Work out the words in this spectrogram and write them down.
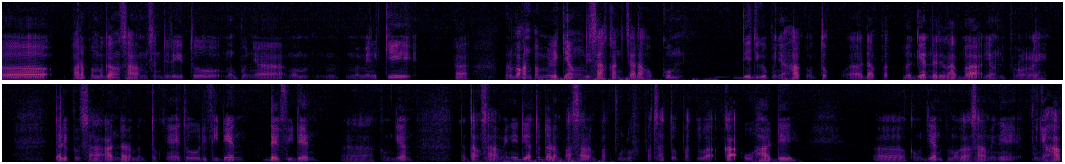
uh, para pemegang saham sendiri itu mempunyai mem, memiliki uh, merupakan pemilik yang disahkan secara hukum. Dia juga punya hak untuk uh, dapat bagian dari laba yang diperoleh dari perusahaan dalam bentuknya itu dividen dividen. Uh, kemudian tentang saham ini diatur dalam pasal 40 41 42 KUHD Uh, kemudian pemegang saham ini punya hak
